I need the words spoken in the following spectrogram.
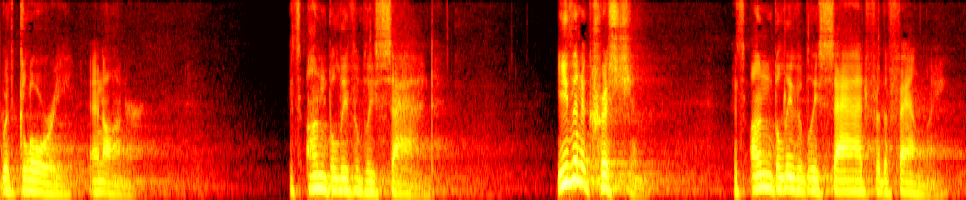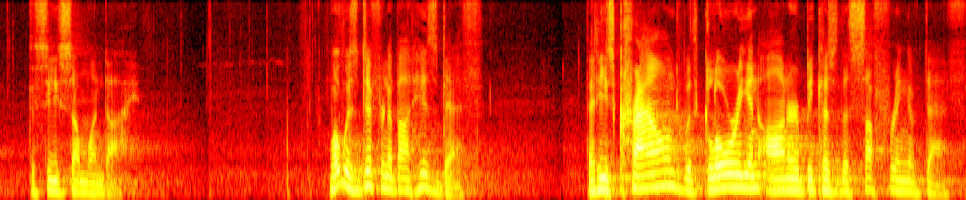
with glory and honor. It's unbelievably sad. Even a Christian, it's unbelievably sad for the family to see someone die. What was different about his death? That he's crowned with glory and honor because of the suffering of death.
